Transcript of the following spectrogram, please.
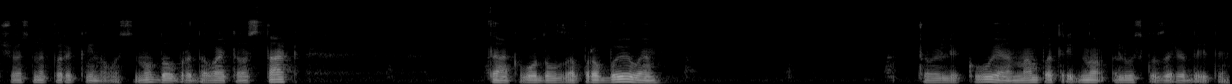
Щось не перекинулося. Ну добре, давайте ось так. Так, водол запробили. Той лікує. Нам потрібно люську зарядити.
